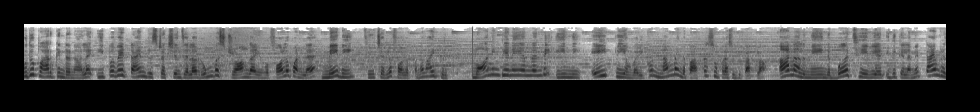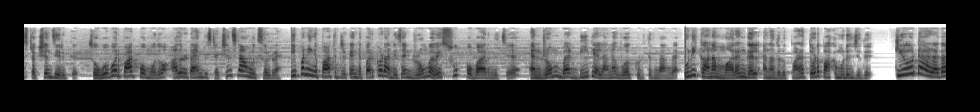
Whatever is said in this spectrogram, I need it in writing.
புது பார்க்குன்றனால இப்போவே டைம் ரெஸ்ட்ரிக்ஷன்ஸ் எல்லாம் ரொம்ப ஸ்ட்ராங்காக இவங்க ஃபாலோ பண்ணல. மேபி ஃப்யூச்சரில் ஃபாலோ பண்ண வாய்ப்பு இருக்குது மார்னிங் டென் ஏஎம்ல இருந்து ஈவினிங் எயிட் பிஎம் வரைக்கும் நம்ம இந்த பார்க்க சூப்பரா சுத்தி பார்க்கலாம். ஆனாலுமே இந்த பேர்ட்ஸ் ஹேவியர் இதுக்கு எல்லாமே டைம் ரெஸ்ட்ரிக்ஷன்ஸ் இருக்கு. ஸோ ஒவ்வொரு பார்ட் போகும்போதும் அதோட டைம் ரெஸ்ட்ரிக்ஷன்ஸ் நான் உங்களுக்கு சொல்றேன். இப்போ நீங்க பார்த்துட்டு இருக்க இந்த பர்கோடா டிசைன் ரொம்பவே சூப்பரா இருந்துச்சு. அண்ட் ரொம்ப டீட்டெயிலான ஒர்க் கொடுத்திருந்தாங்க. துணிக்கான மரங்கள் அண்ட் அதோட பழத்தோட பார்க்க முடிஞ்சது. கியூட்டா அழகா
